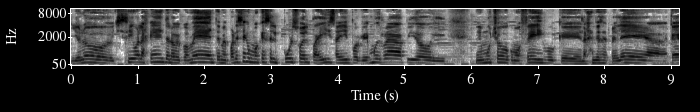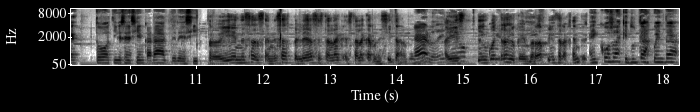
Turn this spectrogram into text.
yo lo sigo a la gente lo que comenta me parece como que es el pulso del país ahí porque es muy rápido y no hay mucho como Facebook que la gente se pelea acá es- todo tiene que ser en 100 caracteres y Pero ahí en esas, en esas peleas está la, está la carnecita. Claro, ahí es- encuentras lo que en verdad piensa la gente. hay cosas que tú te das cuenta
